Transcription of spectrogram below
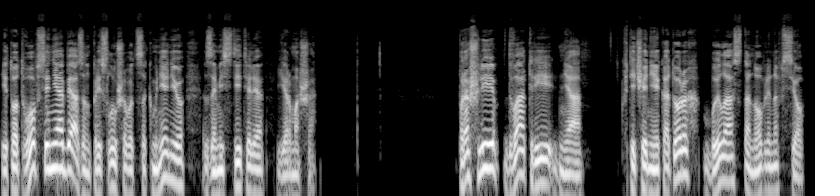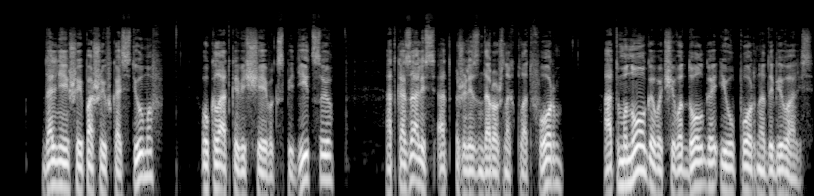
и тот вовсе не обязан прислушиваться к мнению заместителя Ермаша. Прошли два-три дня, в течение которых было остановлено все. Дальнейший пошив костюмов, укладка вещей в экспедицию, отказались от железнодорожных платформ, от многого, чего долго и упорно добивались.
